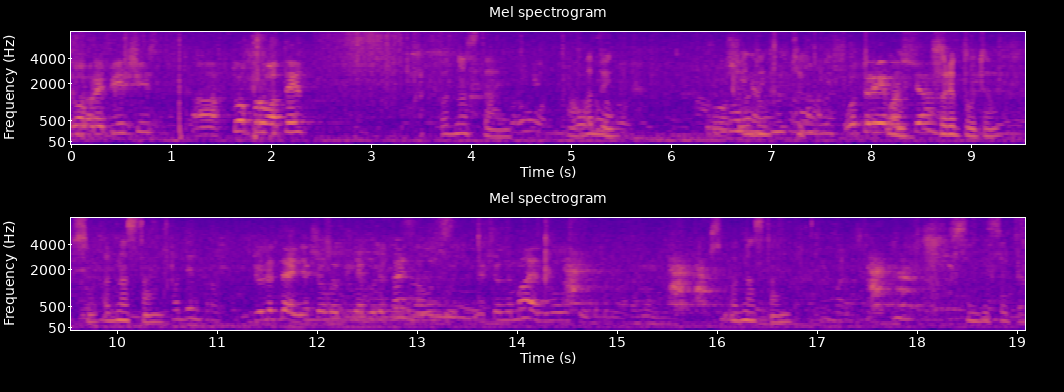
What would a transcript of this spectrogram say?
Добре, більшість. А, Хто проти? Одностайно. А, один. Утримався. Перепутав. Все, одностайно. Бюлетень. Якщо ви є бюлетень, голосуйте. Якщо немає, не голосуйте, будь ласка. Одностайно. 73.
